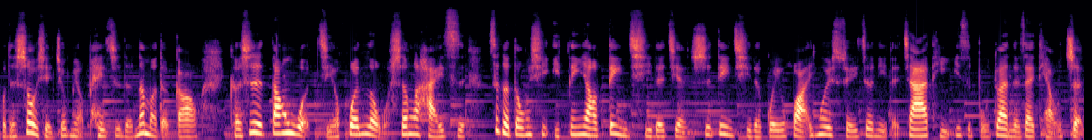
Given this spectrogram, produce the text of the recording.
我的寿险就没有配置的那么的高。可是当我结婚了，我生了孩子，这个东西一定要。定期的检视，定期的规划，因为随着你的家庭一直不断的在调整，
